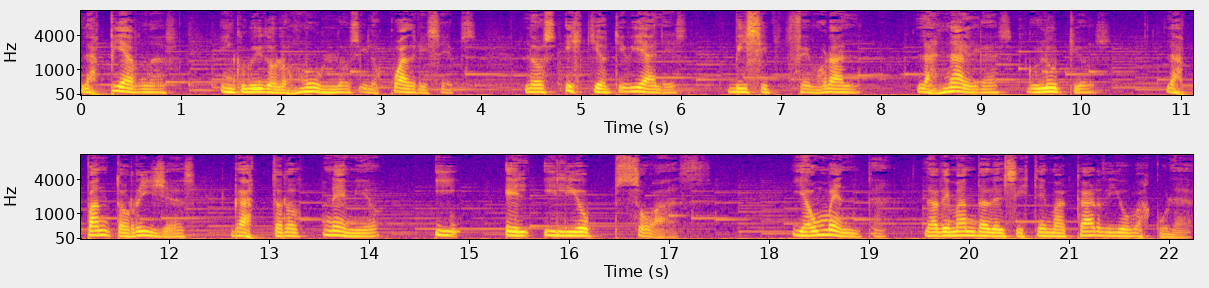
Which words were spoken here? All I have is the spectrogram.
las piernas, incluidos los muslos y los cuádriceps, los isquiotibiales, bíceps femoral, las nalgas, glúteos, las pantorrillas, gastrocnemio, y el iliopsoas y aumenta la demanda del sistema cardiovascular.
